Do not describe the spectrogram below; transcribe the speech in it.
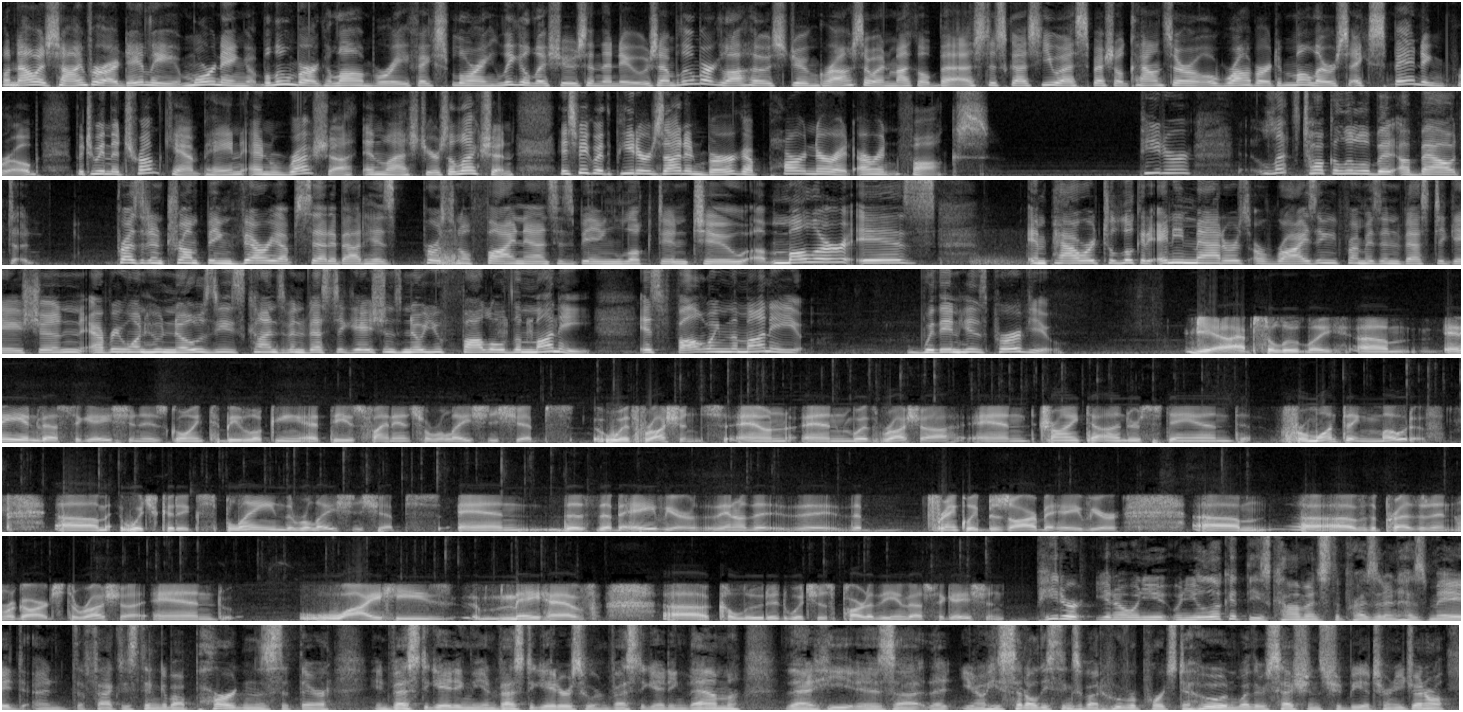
Well, now it's time for our daily morning Bloomberg Law Brief, exploring legal issues in the news. And Bloomberg Law hosts June Grasso and Michael Best discuss U.S. Special Counsel Robert Mueller's expanding probe between the Trump campaign and Russia in last year's election. They speak with Peter Zeidenberg, a partner at Arent Fox. Peter, let's talk a little bit about President Trump being very upset about his personal finances being looked into. Uh, Mueller is empowered to look at any matters arising from his investigation. Everyone who knows these kinds of investigations know you follow the money. Is following the money within his purview? Yeah, absolutely. Um, any investigation is going to be looking at these financial relationships with Russians and and with Russia, and trying to understand, for one thing, motive, um, which could explain the relationships and the the behavior. You know, the the the frankly bizarre behavior um, uh, of the president in regards to Russia and why he may have uh, colluded, which is part of the investigation. Peter, you know when you when you look at these comments the president has made, and the fact he's thinking about pardons, that they're investigating the investigators who are investigating them, that he is uh, that you know he said all these things about who reports to who and whether Sessions should be attorney general.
